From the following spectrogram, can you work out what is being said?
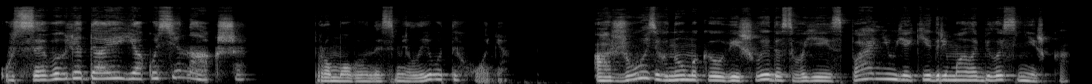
Усе виглядає якось інакше, промовив несміливо тихоня. Аж ось гномики увійшли до своєї спальні, у якій дрімала білосніжка.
